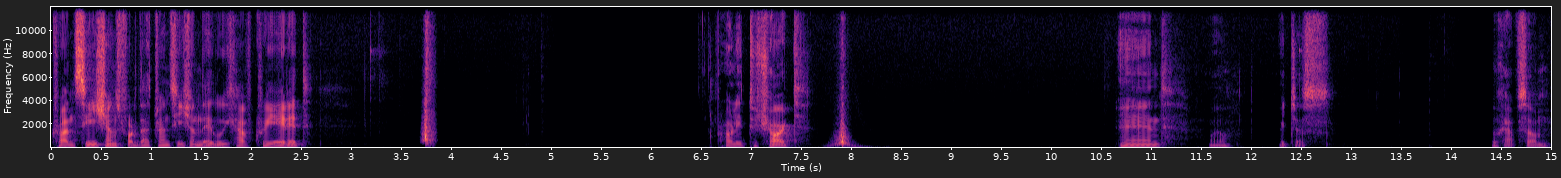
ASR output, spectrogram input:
transitions for the transition that we have created probably too short and well we just we have some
